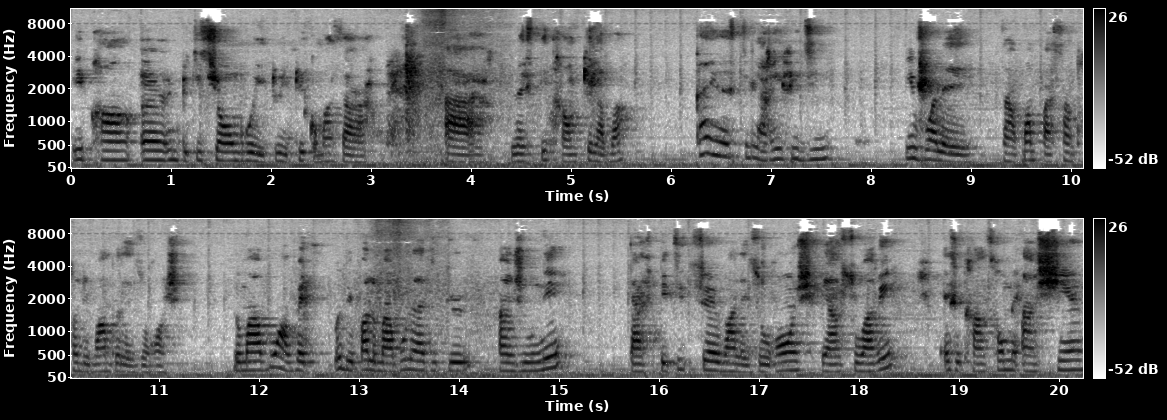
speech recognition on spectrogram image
il prend un- une petite chambre et tout, et puis commence à, rester tranquille là-bas. Quand il reste, arrive, il dit, il voit les enfants passer en train de vendre les oranges. Le marabout, en fait, au départ, le marabout lui a dit que en journée, ta petite soeur vend les oranges et en soirée, elle se transforme en chien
